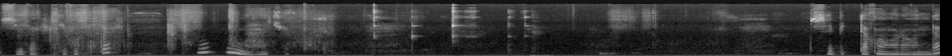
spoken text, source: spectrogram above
Sibek gibi de. Nacip. себитте қоңырағында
